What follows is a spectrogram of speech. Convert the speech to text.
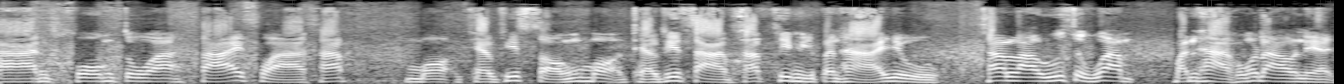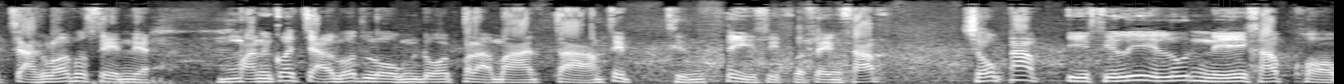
การโค้งตัวซ้ายขวาครับเบาะแถวที่ 2 เบาะแถวที่ 3 ครับที่มีปัญหาอยู่ ถ้าเรารู้สึกว่าปัญหาของเราเนี่ยจาก 100%เนี่ยมันก็จะลดลงโดยประมาณ 30-40%ครับโชคอัพ e series รุ่นนี้ครับของ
